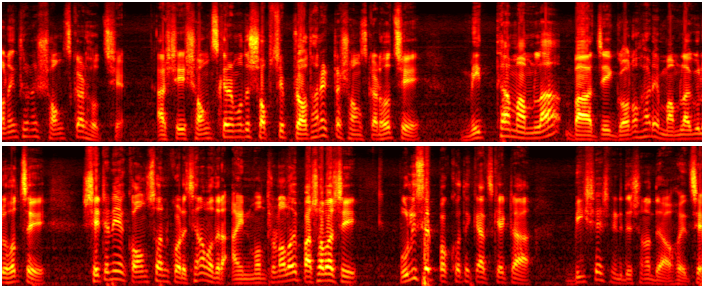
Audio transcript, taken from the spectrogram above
অনেক ধরনের সংস্কার হচ্ছে আর সেই সংস্কারের মধ্যে সবচেয়ে প্রধান একটা সংস্কার হচ্ছে মিথ্যা মামলা বা যে গণহারে মামলাগুলো হচ্ছে সেটা নিয়ে কনসার্ন করেছেন আমাদের আইন মন্ত্রণালয়। পাশাপাশি পুলিশের পক্ষ থেকে আজকে একটা বিশেষ নির্দেশনা দেওয়া হয়েছে।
